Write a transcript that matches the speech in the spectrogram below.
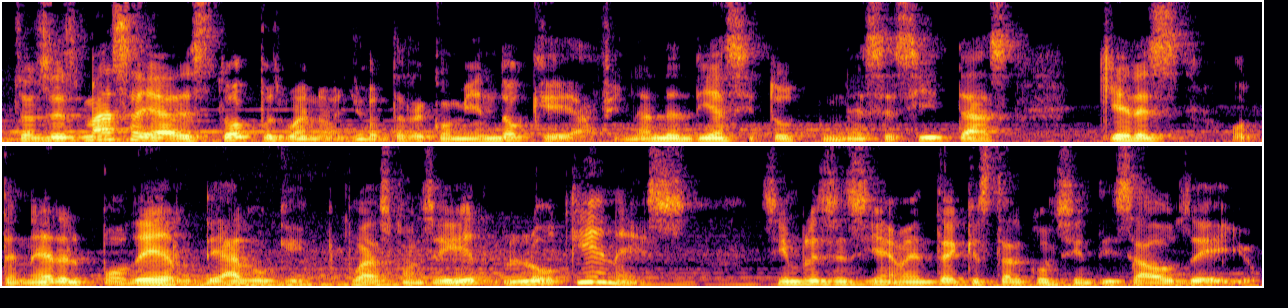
Entonces, más allá de esto, pues bueno, yo te recomiendo que al final del día, si tú necesitas quieres obtener el poder de algo que puedas conseguir, lo tienes. Simple y sencillamente hay que estar concientizados de ello.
